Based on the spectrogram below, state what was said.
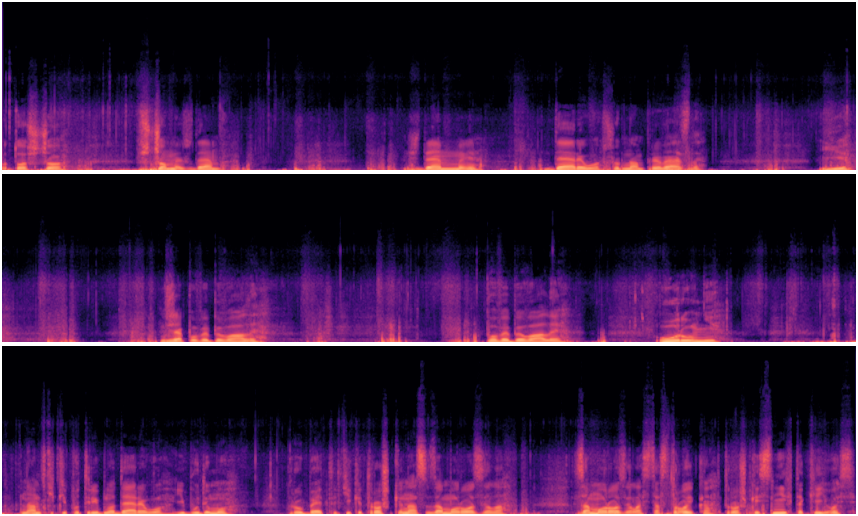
Ото що, що ми ждемо. Ждемо ми дерево, щоб нам привезли. І вже повибивали. Повибивали уровні. Нам тільки потрібно дерево і будемо робити. Тільки трошки нас заморозила. Заморозилась ця стройка, трошки сніг такий ось.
